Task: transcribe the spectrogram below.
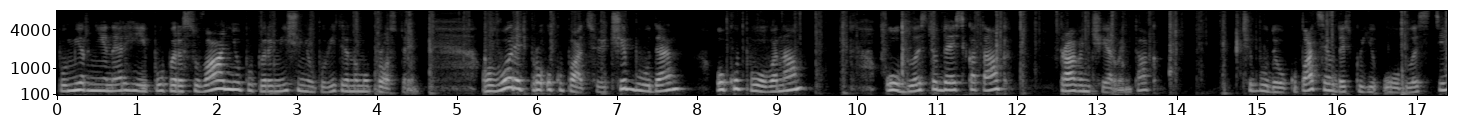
помірні енергії по пересуванню, по переміщенню у повітряному просторі. Говорять про окупацію. Чи буде окупована область Одеська, так? Травень-червень, так? Чи буде окупація Одеської області?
